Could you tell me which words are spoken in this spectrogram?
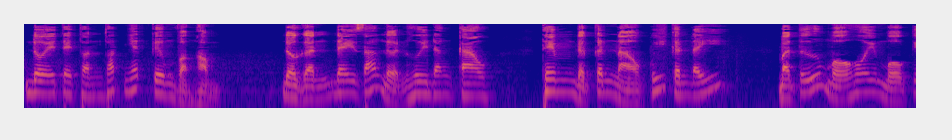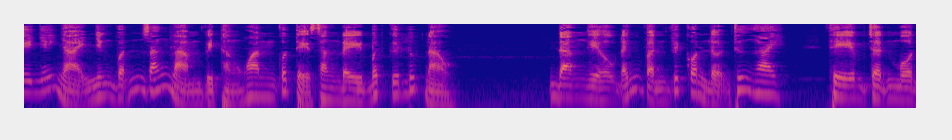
đôi tay thoăn thoắt nhét cơm vào họng. Đồ gần đây giá lợn hơi đang cao, thêm được cân nào quý cân đấy. Bà tứ mồ hôi mồ kê nhế nhại nhưng vẫn dáng làm vì thằng hoan có thể sang đây bất cứ lúc nào. Đang hiểu đánh vần với con lợn thứ hai, thì chợt một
